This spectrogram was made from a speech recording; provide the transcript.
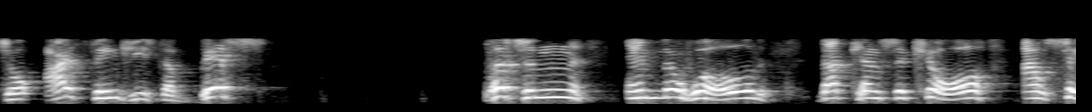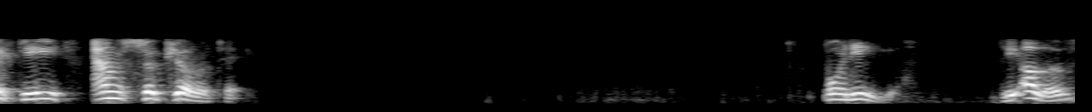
So I think he's the best person in the world that can secure our safety and security. Point E. The Aleph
